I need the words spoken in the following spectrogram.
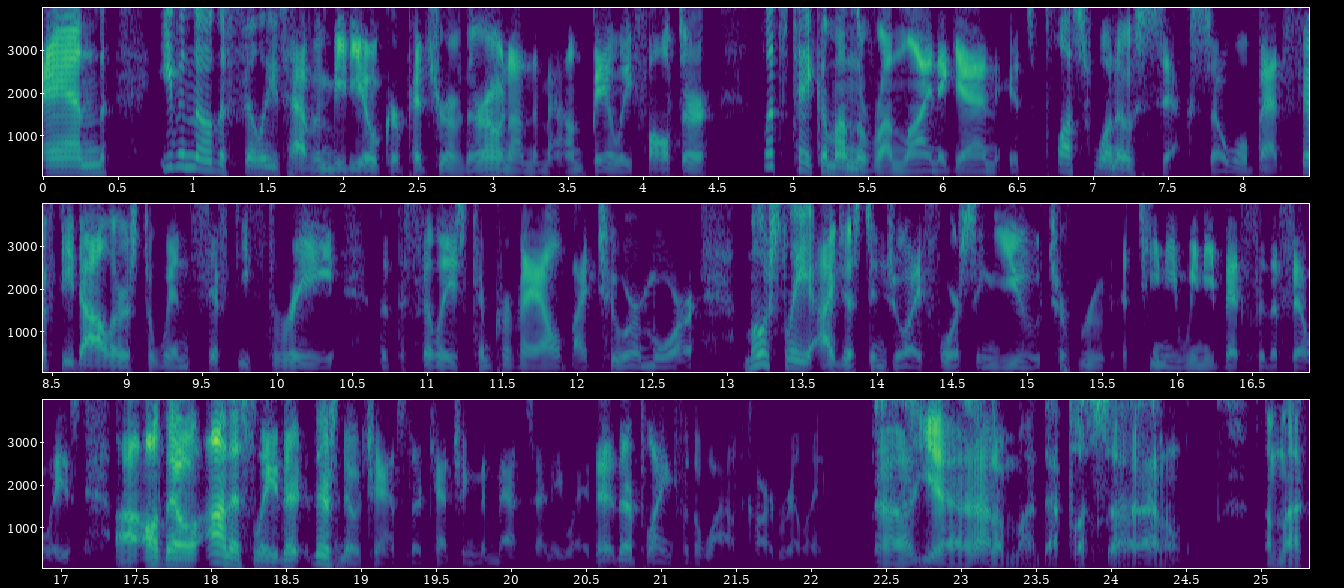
And even though the Phillies have a mediocre pitcher of their own on the mound, Bailey Falter, let's take him on the run line again. It's plus 106. So we'll bet $50 to win 53 that the Phillies can prevail by two or more. Mostly, I just enjoy forcing you to root a teeny weeny bit for the Phillies. Uh, although, honestly, there, there's no chance they're catching the Mets anyway. They're, they're playing for the wild card, really. Uh, yeah, I don't mind that. Plus, uh, I don't. I'm not.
